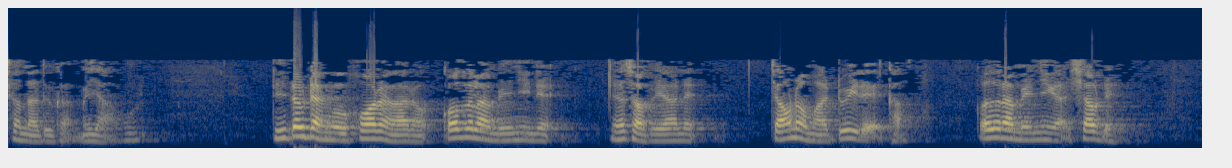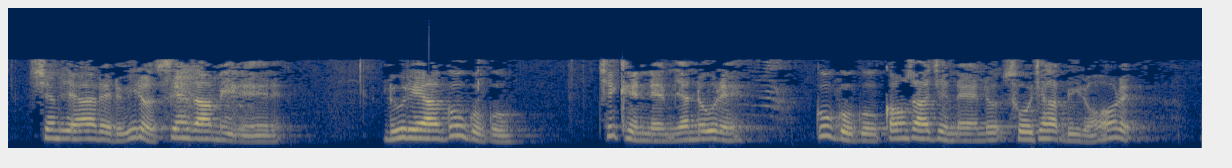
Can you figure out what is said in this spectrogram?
ချမ်းသာဒုက္ခမရဘူးဒီတုတ်တန်ကိုခေါ်တာကတော့ကောသလမင်းကြီးနဲ့မြတ်စွာဘုရားနဲ့ကျောင်းတော်မှာတွေ့တဲ့အခါကောသလမင်းကြီးကလျှောက်တယ်ရှင်ဘုရားတဲ့တပည့်တော်စဉ်းစားမိတယ်တဲ့ လူတွေဟာကိုယ့်ကိုယ်ကိုချစ်ခင်နဲ့မျက်နှိုးတယ်ကိုယ့်ကိုယ်ကိုကောင်းစားခြင်းနဲ့လို့ဆိုကြပြီးတော့တဲ့မ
